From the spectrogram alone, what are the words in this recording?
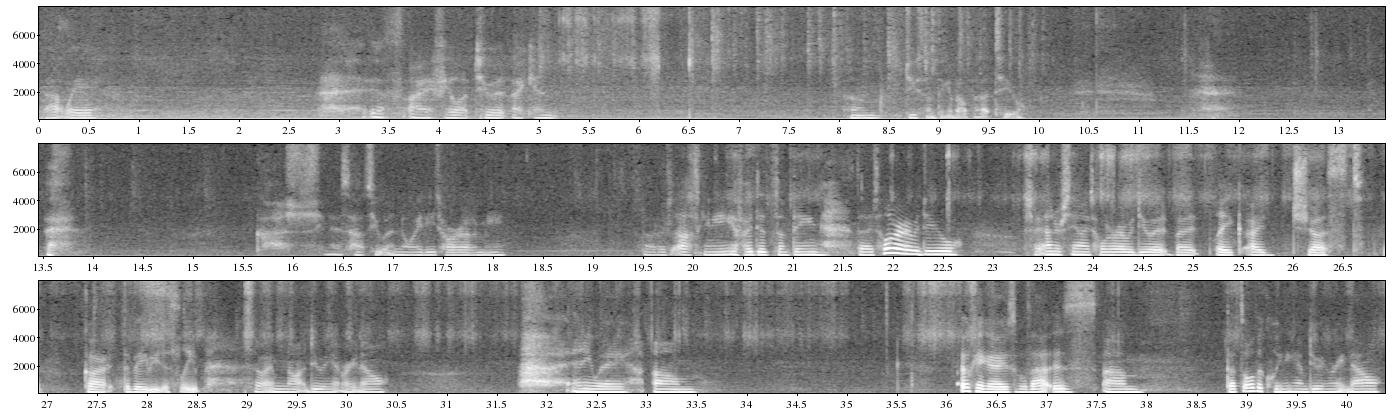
That way, if I feel up to it, I can um, do something about that too. Gosh, she knows how to annoy the tar out of me. Daughter's asking me if I did something that I told her I would do. Which I understand I told her I would do it, but like I just got the baby to sleep. So I'm not doing it right now. anyway, um, okay, guys. Well, that is um, that's all the cleaning I'm doing right now.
